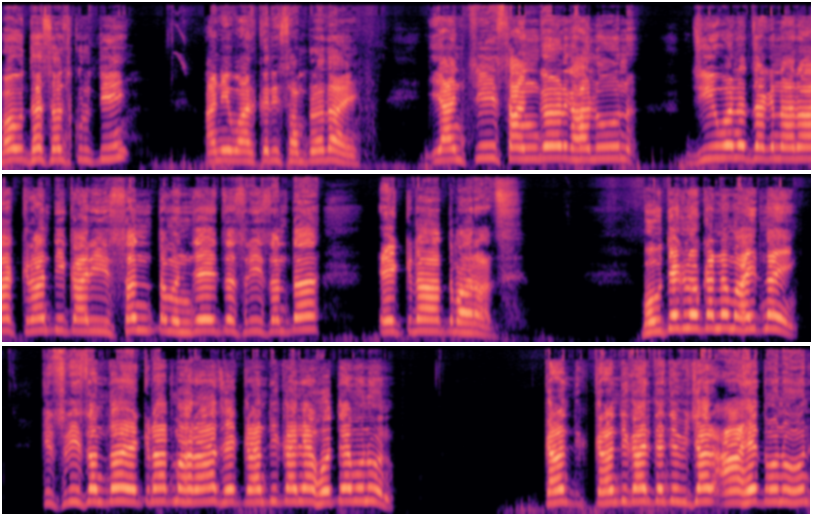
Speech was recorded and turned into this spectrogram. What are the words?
बौद्ध संस्कृती आणि वारकरी संप्रदाय यांची सांगड घालून जीवन जगणारा क्रांतिकारी संत म्हणजेच श्री संत एकनाथ महाराज. बहुतेक लोकांना माहीत नाही की श्री संत एकनाथ महाराज हे क्रांतिकारी होते म्हणून. क्रांत क्रांतिकारी त्यांचे विचार आहेत म्हणून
